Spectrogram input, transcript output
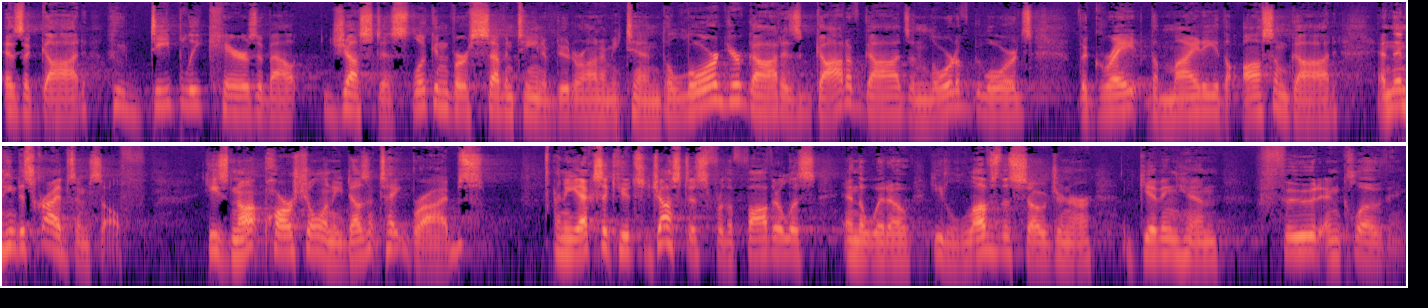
as a God who deeply cares about justice. Look in verse 17 of Deuteronomy 10. The Lord your God is God of gods and Lord of lords, the great, the mighty, the awesome God. And then he describes himself. He's not partial and he doesn't take bribes. And he executes justice for the fatherless and the widow. He loves the sojourner, giving him food and clothing.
